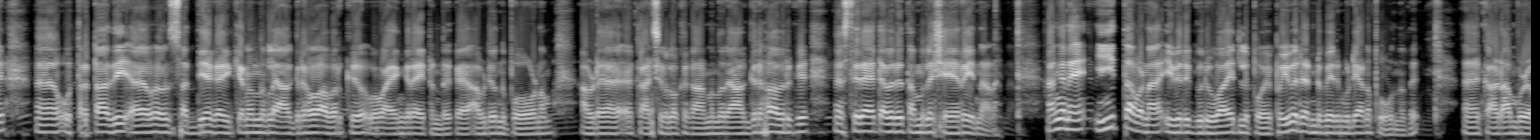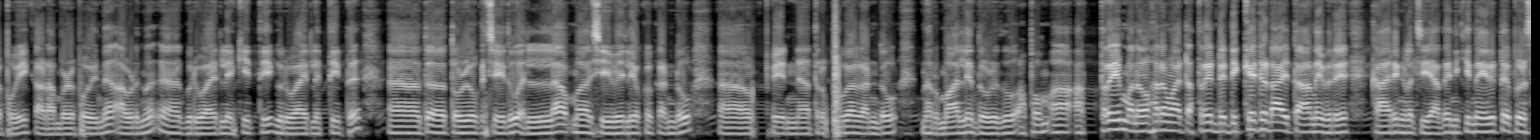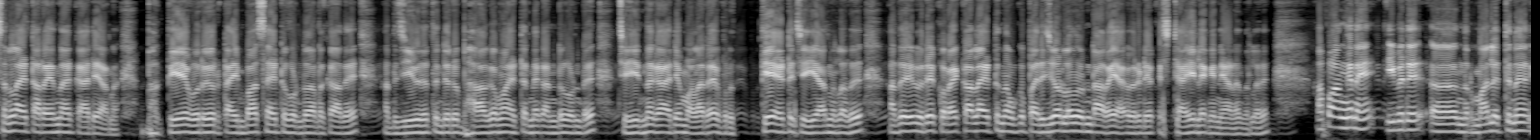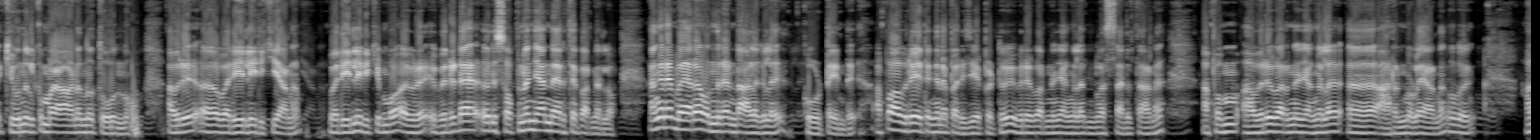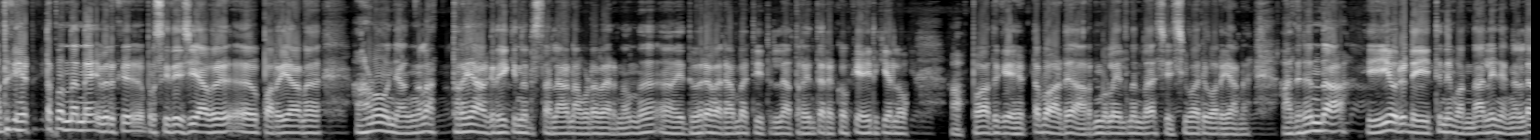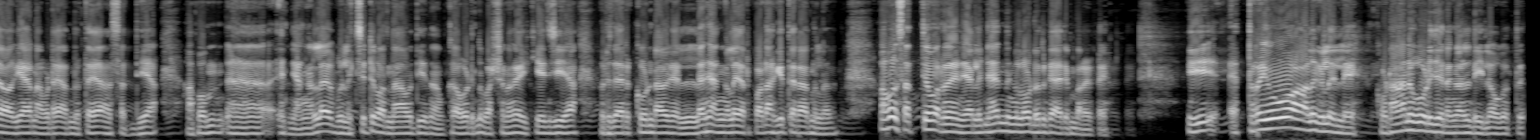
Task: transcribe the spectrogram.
ഉത്രട്ടാതി സദ്യ കഴിക്കണം എന്നുള്ള ആഗ്രഹം അവർക്ക് ഭയങ്കരമായിട്ടുണ്ട് അവിടെ ഒന്ന് പോകണം അവിടെ കാഴ്ചകളൊക്കെ കാണണം എന്നൊരു ആഗ്രഹം അവർക്ക് സ്ഥിരമായിട്ട് അവർ തമ്മിൽ ഷെയർ ചെയ്യുന്നതാണ്. അങ്ങനെ ഈ തവണ ഇവർ ഗുരുവായൂരിൽ പോയപ്പോൾ ഇവർ രണ്ടുപേരും കൂടിയാണ് പോകുന്നത്. കാടാമ്പുഴ പോയി. കാടാമ്പുഴ പോയിന്ന് അവിടുന്ന് ഗുരുവായൂരിലേക്ക് എത്തി. ഗുരുവായൂരിലെത്തിയിട്ട് തൊഴിലൊക്കെ ചെയ്തു. എല്ലാം ശിവേലിയൊക്കെ കണ്ടു. പിന്നെ തൃപ്പുക കണ്ടു. നിർമാല്യം തൊഴുതു. അപ്പം അത്രയും മനോഹരമായിട്ട് അത്രയും ഡെഡിക്കേറ്റഡ് ആയിട്ടാണ് ഇവർ കാര്യങ്ങൾ ചെയ്യുക. അതെനിക്ക് നേരിട്ട് പേഴ്സണലായിട്ട് അറിയുന്ന കാര്യമാണ്. ഭക്തിയെ വെറും ഒരു ടൈം പാസ് ആയിട്ട് കൊണ്ടു നടക്കാതെ അത് ജീവിതത്തിന്റെ ഒരു ഭാഗമായിട്ട് തന്നെ കണ്ടുകൊണ്ട് ചെയ്യുന്ന കാര്യം വളരെ വൃത്തിയായിട്ട് ചെയ്യുക എന്നുള്ളത് അത് ഇവർ കുറേ കാലമായിട്ട് നമുക്ക് പരിചയമുള്ളത് കൊണ്ട് അറിയാം ഇവരുടെയൊക്കെ സ്റ്റൈൽ എങ്ങനെയാണെന്നുള്ളത് അപ്പോൾ അങ്ങനെ ഇവർ നിർമ്മാല്യത്തിന് ക്യൂ നിൽക്കുമ്പോഴാണെന്ന് തോന്നുന്നു. അവർ വരിയിലിരിക്കുകയാണ്. വരിയിലിരിക്കുമ്പോൾ ഇവരുടെ ഒരു സ്വപ്നം ഞാൻ നേരത്തെ പറഞ്ഞല്ലോ. അങ്ങനെ വേറെ ഒന്ന് രണ്ട് ആളുകൾ കൂട്ടയുണ്ട്. അപ്പോൾ അവരായിട്ട് ഇങ്ങനെ പരിചയപ്പെട്ടു. ഇവർ പറഞ്ഞു ഞങ്ങൾ എന്നുള്ള സ്ഥലത്താണ്. അപ്പം അവർ പറഞ്ഞു ഞങ്ങൾ ആറന്മുളയാണ്. അത് കേട്ടപ്പം തന്നെ ഇവർക്ക് പ്രസിദ്ധേശി അവർ പറയാണ് ആണോ ഞങ്ങൾ അത്രയും ആഗ്രഹിക്കുന്ന ഒരു സ്ഥലമാണ് അവിടെ വരണമെന്ന്. ഇതുവരെ വരാൻ പറ്റിയിട്ടില്ല. അത്രയും തിരക്കൊക്കെ ആയിരിക്കുമല്ലോ. അപ്പോൾ അത് കേട്ട പാട് ആറന്മുളയിൽ നിന്നുള്ള ശശിമാർ പറയാണ് അതിനെന്താ? ഈ ഒരു ഡേറ്റിന് വന്നാൽ ഞങ്ങളുടെ വകയാണ് അവിടെ അന്നത്തെ ആ സദ്യ. അപ്പം ഞങ്ങളെ വിളിച്ചിട്ട് വന്നാൽ മതി. നമുക്ക് അവിടുന്ന് ഭക്ഷണം കഴിക്കുകയും ചെയ്യാം. ഒരു തിരക്കും ഉണ്ടാവില്ല. എല്ലാം ഞങ്ങൾ ഏർപ്പാടാക്കി തരാമെന്നുള്ളത് അപ്പോൾ സത്യം പറഞ്ഞു കഴിഞ്ഞാൽ ഞാൻ നിങ്ങളോടൊരു കാര്യം പറയട്ടെ. ഈ എത്രയോ ആളുകളില്ലേ കൊടാനുകോടി ജനങ്ങളുടെ ഈ ലോകത്ത്.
